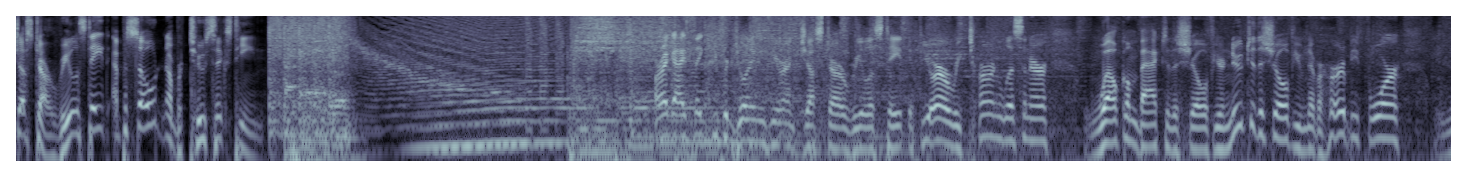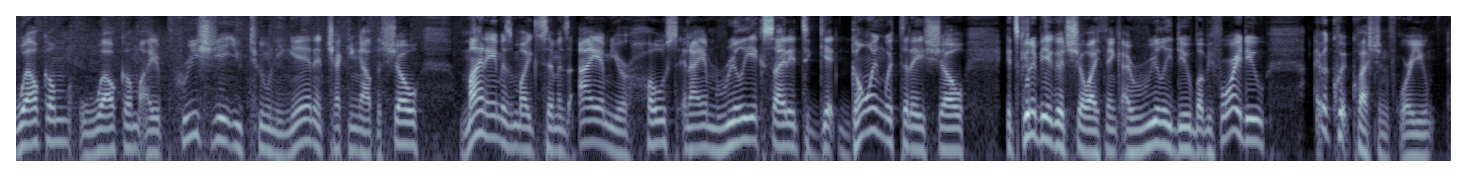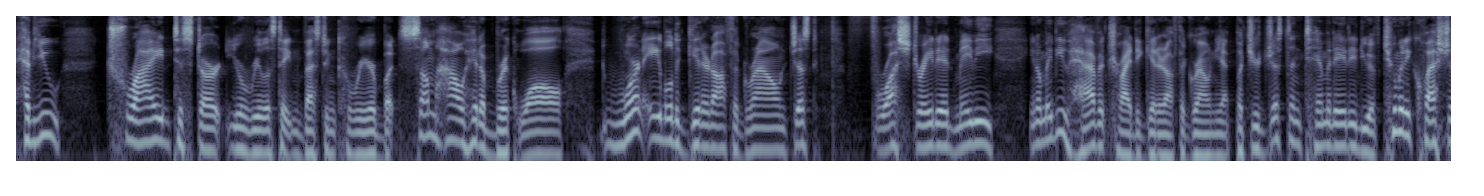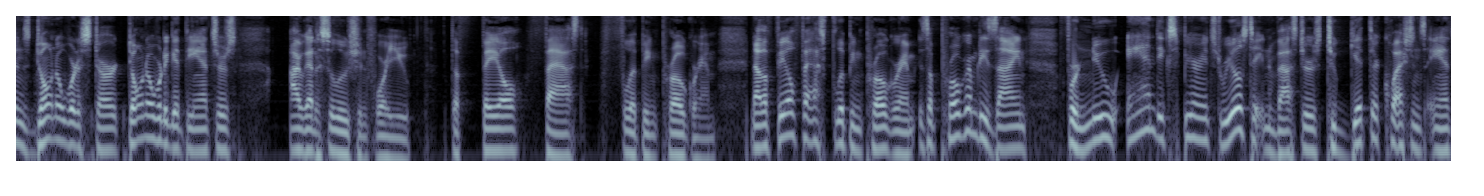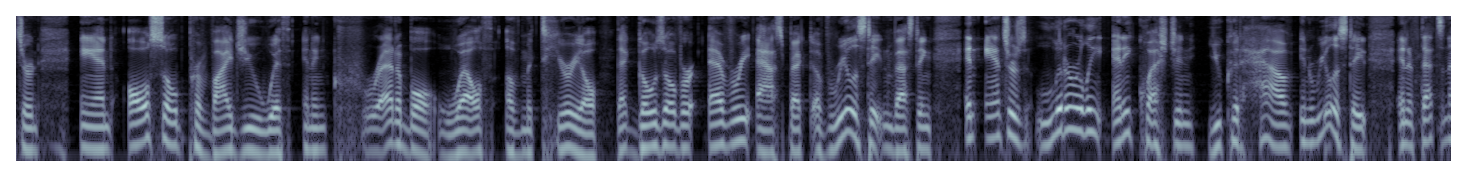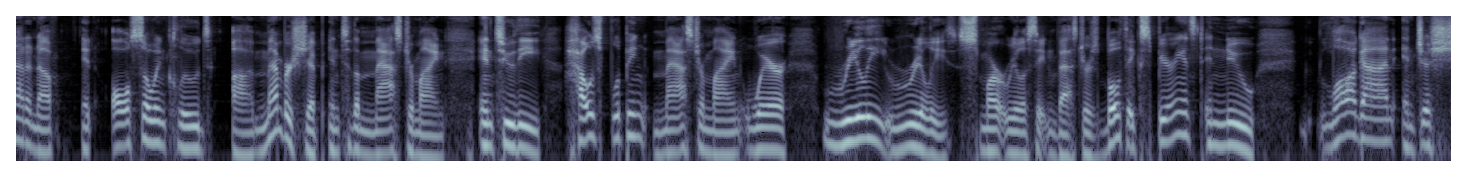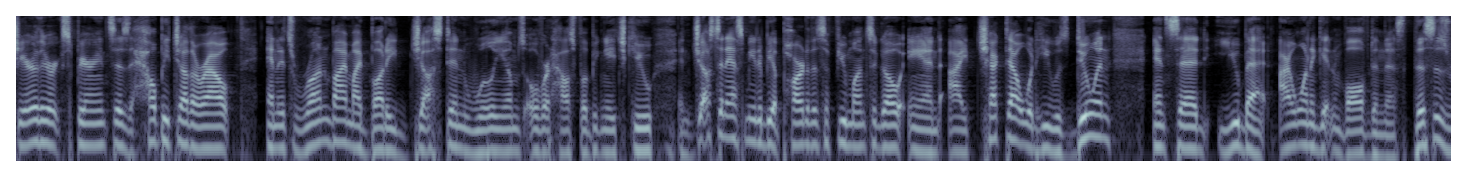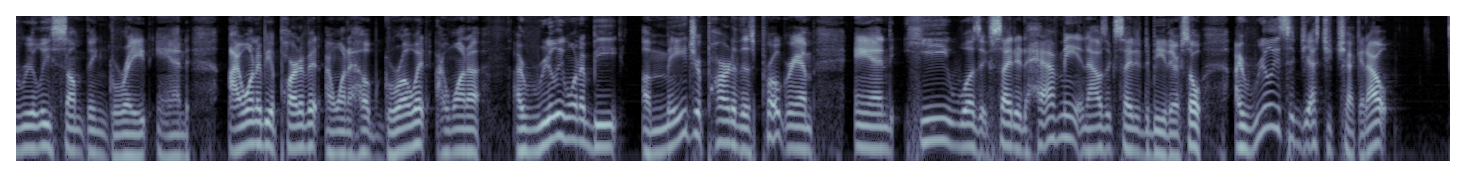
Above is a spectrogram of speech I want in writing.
Just Start Real Estate, episode number 216. All right, guys, thank you for joining me here on Just Start Real Estate. If you're a return listener, welcome back to the show. If you're new to the show, if you've never heard it before, welcome, welcome. I appreciate you tuning in and checking out the show. My name is Mike Simmons. I am your host, and I am really excited to get going with today's show. It's going to be a good show, I think. I really do. But before I do, I have a quick question for you. Have you tried to start your real estate investing career, but somehow hit a brick wall, weren't able to get it off the ground, just frustrated. Maybe, you know, maybe you haven't tried to get it off the ground yet, but you're just intimidated. You have too many questions, don't know where to start, don't know where to get the answers. I've got a solution for you the Fail Fast Flipping Program. Now, the Fail Fast Flipping Program is a program designed for new and experienced real estate investors to get their questions answered and also provide you with an incredible wealth of material that goes over every aspect of real estate investing and answers literally any question you could have in real estate. And if that's not enough, it also includes uh, membership into the mastermind, into the house flipping mastermind, where really, really smart real estate investors, both experienced and new, log on and just share their experiences, help each other out. And it's run by my buddy Justin Williams over at House Flipping HQ. And Justin asked me to be a part of this a few months ago, and I checked out what he was doing and said, You bet, I want to get involved in this. This is really something great, and I want to be a part of it. I want to help grow it. I want to, I really want to be a major part of this program and he was excited to have me and I was excited to be there. So I really suggest you check it out.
